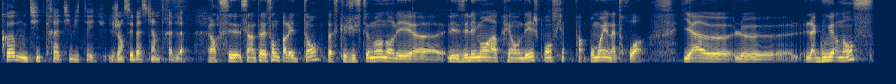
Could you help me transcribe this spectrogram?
comme outil de créativité? Jean-Sébastien de TradeLab. Alors, c'est intéressant de parler de temps, parce que justement, dans les, euh, les éléments à appréhender, je pense, enfin, pour moi, il y en a trois. Il y a euh, le, la gouvernance,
